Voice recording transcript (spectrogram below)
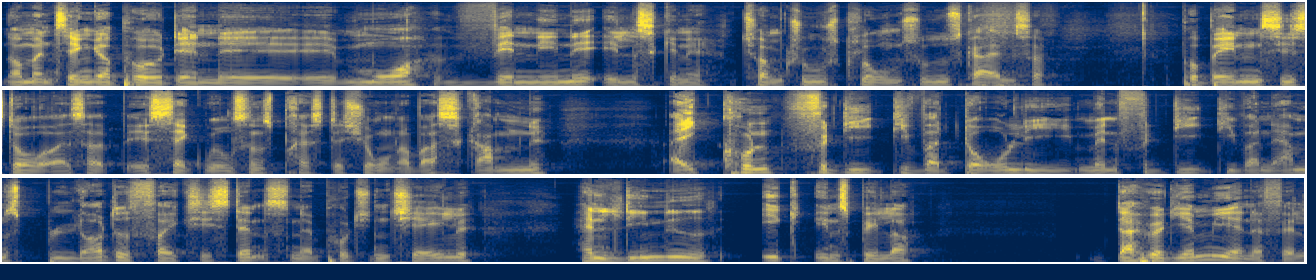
Når man tænker på den øh, øh mor-veninde-elskende Tom Cruise-klons udskejelser på banen sidste år, altså øh, Zach Wilsons præstationer var skræmmende. Og ikke kun fordi de var dårlige, men fordi de var nærmest blottet for eksistensen af potentiale. Han lignede ikke en spiller, der hørte hjemme i NFL.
